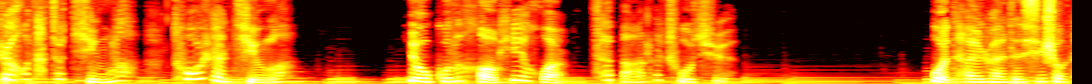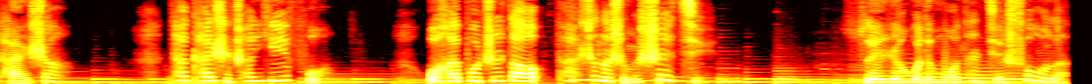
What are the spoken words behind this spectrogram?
然后他就停了，突然停了，又过了好一会儿才拔了出去。我瘫软在洗手台上，他开始穿衣服，我还不知道发生了什么事情。虽然我的磨难结束了。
